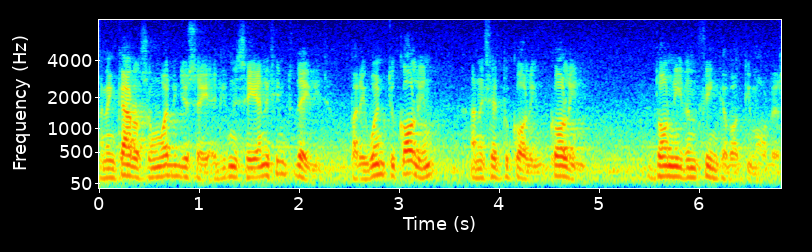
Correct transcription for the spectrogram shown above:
And then Carlos, and what did you say? I didn't say anything to David, but I went to Colin, and I said to Colin, Colin, don't even think about team orders.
